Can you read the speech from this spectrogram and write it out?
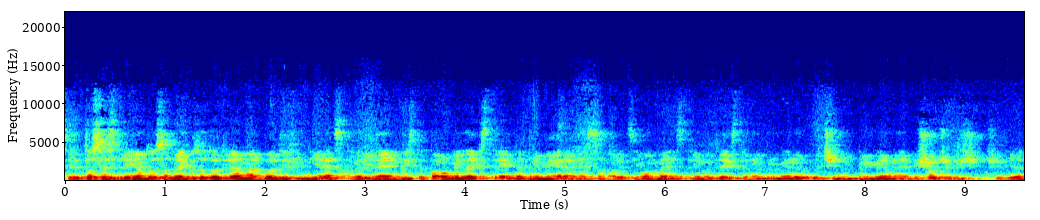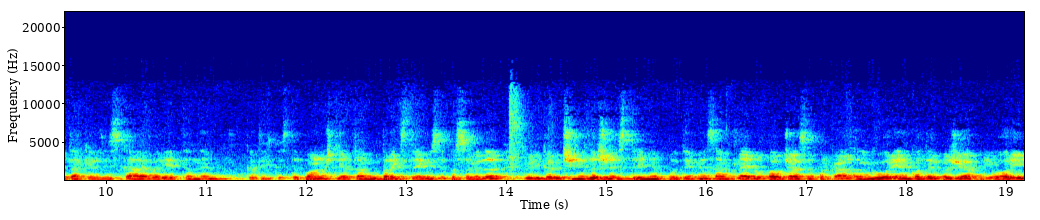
Se, to se strinjam, to sem rekel, zato treba malo bolj definirati stvari, ne, in vi ste pa omenili ekstremne primere, ne, samo recimo mainstream v te ekstremne primere v večini primerov ne bi šel, če bi, če bi take raziskave verjetno, ne, kot tih, ki ste pol naštijali. Tam pri ekstremi se pa seveda velika večina začne strinjati potem. Ne, sam tle je bilo pa včasih prikazano in govorjen, kot da je pa že a priori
